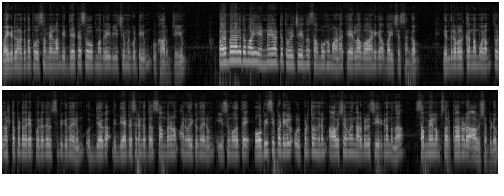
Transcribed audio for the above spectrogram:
വൈകിട്ട് നടക്കുന്ന പൊതുസമ്മേളനം വിദ്യാഭ്യാസ വകുപ്പ് മന്ത്രി വി ചുമ്മൻകുട്ടിയും ഉദ്ഘാടനം ചെയ്യും. പരമ്പരാഗതമായി എണ്ണയാട്ട് തൊഴിൽ ചെയ്യുന്ന സമൂഹമാണ് കേരള വാണിക വൈശ്യ സംഘം. യന്ത്രവൽക്കരണം മൂലം തൊഴിൽ നഷ്ടപ്പെട്ടവരെ പുനരധിവസിപ്പിക്കുന്നതിനും ഉദ്യോഗ വിദ്യാഭ്യാസ രംഗത്ത് സംവരണം അനുവദിക്കുന്നതിനും ഈ സമൂഹത്തെ ഒ ബി സി പട്ടികയിൽ ഉൾപ്പെടുത്തുന്നതിനും ആവശ്യമായ നടപടികൾ സ്വീകരിക്കണമെന്ന് സമ്മേളനം സർക്കാരിനോട് ആവശ്യപ്പെടും.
